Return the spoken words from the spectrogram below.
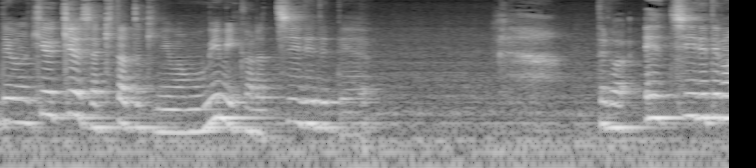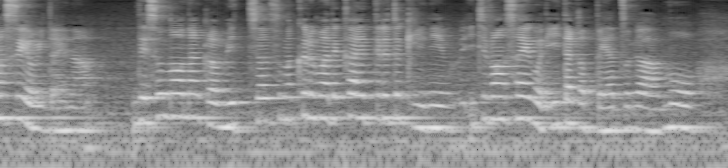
でも救急車来た時にはもう耳から血出ててだから「え血出てますよ」みたいな。でそのなんかめっちゃその車で帰ってる時に一番最後に言いたかったやつがもう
